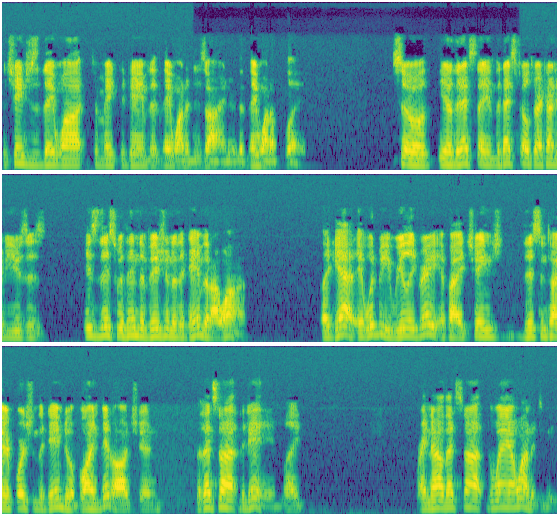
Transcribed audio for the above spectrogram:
the changes that they want to make the game that they want to design or that they want to play. So, you know, the next thing, the next filter I kind of use is, is this within the vision of the game that I want? Like, yeah, it would be really great if I changed this entire portion of the game to a blind bid auction, but that's not the game. Like, right now, that's not the way I want it to be.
